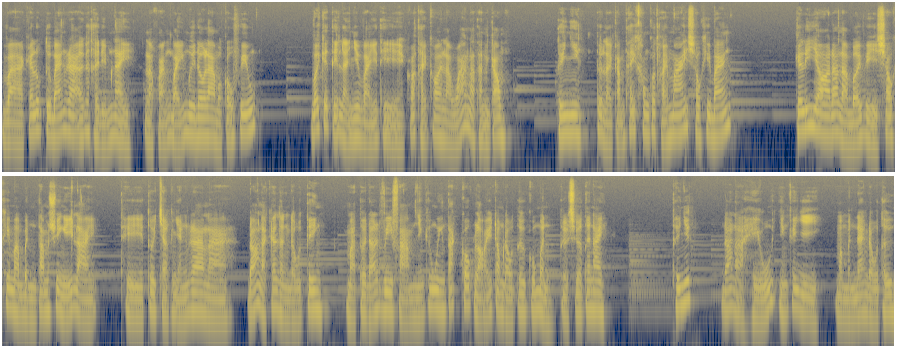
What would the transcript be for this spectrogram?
và cái lúc tôi bán ra ở cái thời điểm này là khoảng 70 đô la một cổ phiếu. Với cái tỷ lệ như vậy thì có thể coi là quá là thành công. Tuy nhiên, tôi lại cảm thấy không có thoải mái sau khi bán. Cái lý do đó là bởi vì sau khi mà bình tâm suy nghĩ lại thì tôi chợt nhận ra là đó là cái lần đầu tiên mà tôi đã vi phạm những cái nguyên tắc cốt lõi trong đầu tư của mình từ xưa tới nay thứ nhất đó là hiểu những cái gì mà mình đang đầu tư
